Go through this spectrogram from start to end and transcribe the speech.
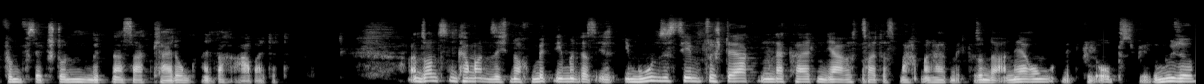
fünf, sechs Stunden mit nasser Kleidung einfach arbeitet. Ansonsten kann man sich noch mitnehmen, das Immunsystem zu stärken in der kalten Jahreszeit. Das macht man halt mit gesunder Ernährung, mit viel Obst, viel Gemüse,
